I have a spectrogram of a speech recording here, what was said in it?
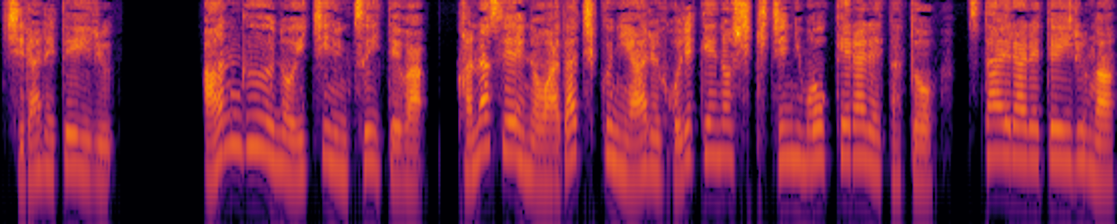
知られている。安宮の位置については、金瀬の足立区にある堀家の敷地に設けられたと伝えられているが、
